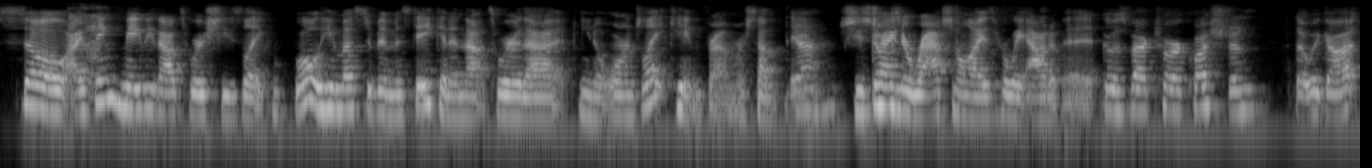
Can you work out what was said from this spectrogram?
So I think maybe that's where she's like, Whoa, he must have been mistaken. And that's where that, you know, orange light came from or something. Yeah. She's Goes- trying to rationalize her way out of it. Goes back to our question that we got.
